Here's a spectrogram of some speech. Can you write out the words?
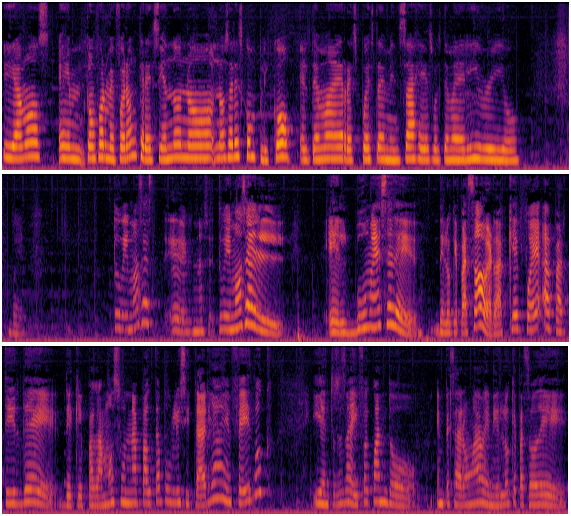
digamos, em, conforme fueron creciendo, no, no se les complicó el tema de respuesta de mensajes o el tema de delivery o... Bueno, tuvimos, eh, no sé, tuvimos el, el boom ese de, de, lo que pasó, ¿verdad? Que fue a partir de, de que pagamos una pauta publicitaria en Facebook y entonces ahí fue cuando empezaron a venir lo que pasó de,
